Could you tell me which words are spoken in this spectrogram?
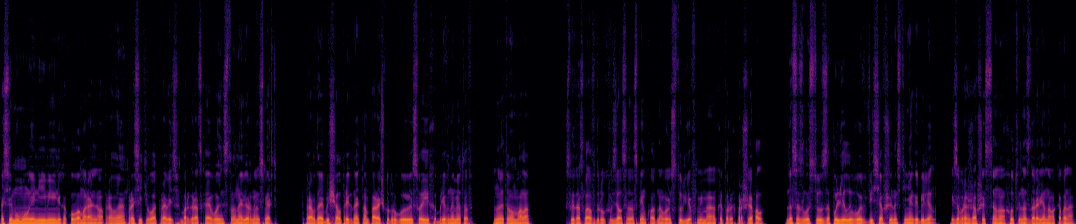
Посему, мол, я не имею никакого морального права просить его отправить в барградское воинство на верную смерть. Правда, обещал пригнать нам парочку-другую своих бревнометов, но этого мало. Святослав вдруг взялся за спинку одного из стульев, мимо которых прошлепал, да со злостью запулил его в висевший на стене гобелен, изображавший сцену охоты на здоровенного кабана.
